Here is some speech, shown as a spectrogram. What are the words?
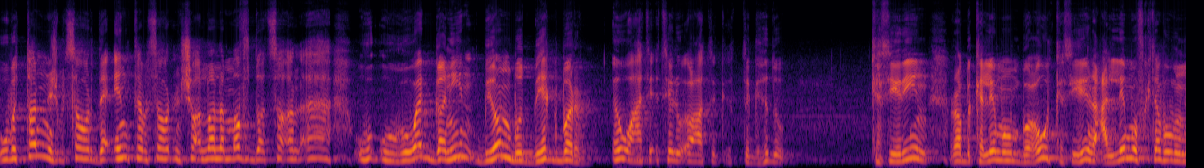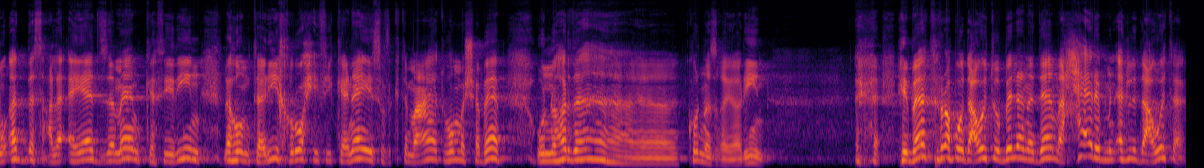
وبتطنش بتصور ده أنت بتصور إن شاء الله لما أفضل أتسأل آه وجواك جنين بينبض بيكبر. اوعى تقتله اوعى تجهده. كثيرين رب كلمهم بعود كثيرين علموا في كتابهم المقدس على آيات زمان كثيرين لهم تاريخ روحي في كنايس وفي اجتماعات وهم شباب. والنهاردة آه كنا صغيرين. هبات الرب ودعوته بلا ندامة حارب من أجل دعوتك.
